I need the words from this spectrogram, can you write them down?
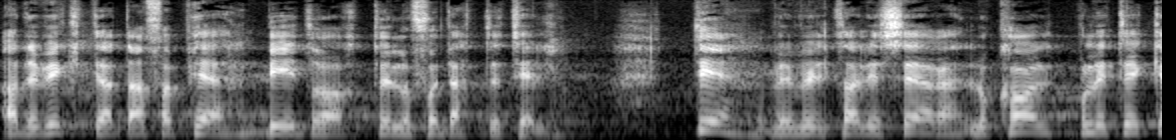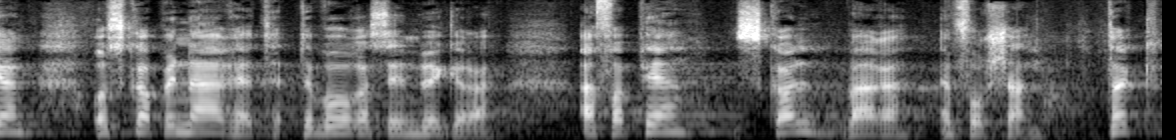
er det viktig at Frp bidrar til å få dette til. Det vil vitalisere lokalpolitikken og skape nærhet til våre innbyggere. Frp skal være en forskjell. Takk.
